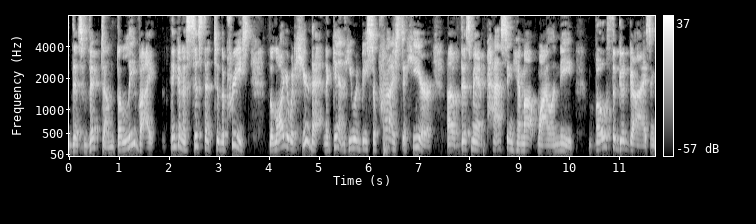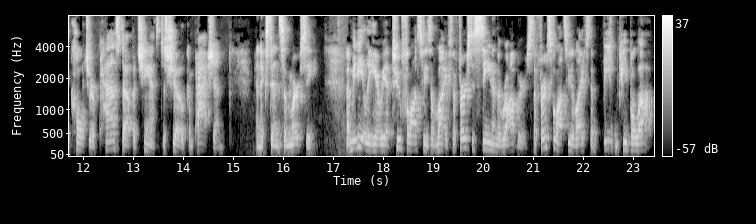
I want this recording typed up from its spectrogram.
this victim. The Levite think an assistant to the priest. The lawyer would hear that, and again, he would be surprised to hear of this man passing him up while in need. Both the good guys and culture passed up a chance to show compassion and extend some mercy. Immediately here, we have two philosophies of life. The first is seen in the robbers. The first philosophy of life is to beat people up.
